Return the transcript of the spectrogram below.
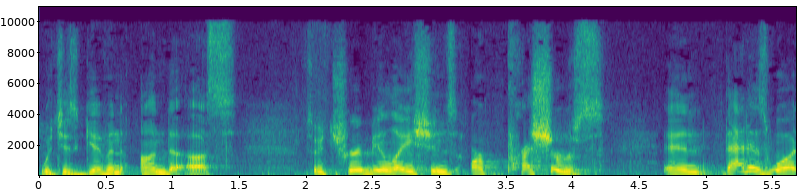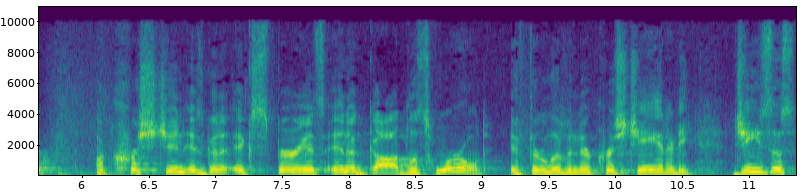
which is given unto us. So tribulations are pressures. And that is what a Christian is going to experience in a godless world if they're living their Christianity. Jesus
